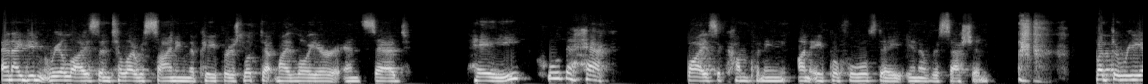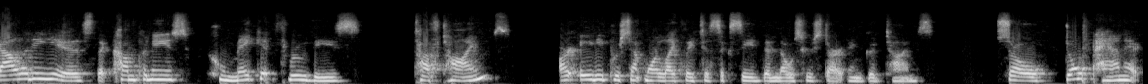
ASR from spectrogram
And I didn't realize until I was signing the papers, looked at my lawyer and said, Hey, who the heck buys a company on April Fool's Day in a recession? but the reality is that companies who make it through these tough times are 80% more likely to succeed than those who start in good times. So don't panic.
